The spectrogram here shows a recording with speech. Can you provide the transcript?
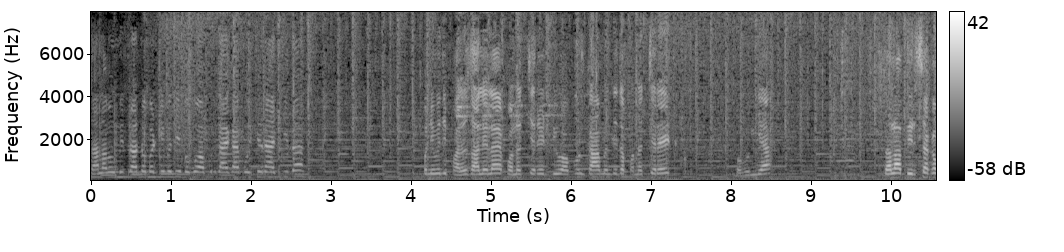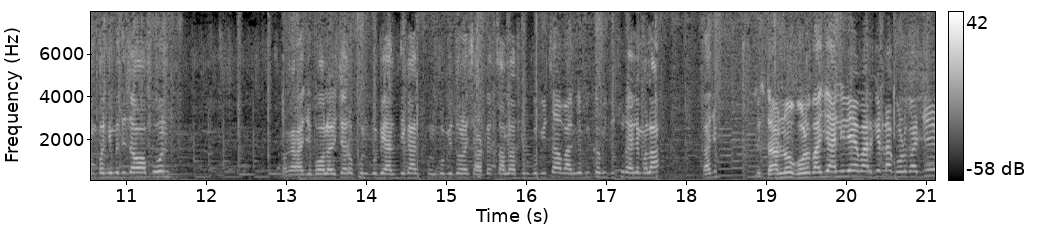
चला मग मित्रांनो मंडीमध्ये बघू आपण काय काय पोझिशन आहे आजची तर. कंपनीमध्ये फणस आलेला आहे. फणसचे रेट देऊ आपण. काय म्हणते तर फणसचे रेट बघून घ्या. चला बिरसा कंपनीमध्ये जाऊ आपण. बघा राजू भाऊला विचारू. फुलकोबी आणते का? फुलगोबी थोडा शॉर्टेज चालू आहे फुलगोबीचा वांगे बी कमी दिसून राहिले मला. राजू मित्रांनो गोळभाजी आलेली आहे मार्केटला गोळभाजी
